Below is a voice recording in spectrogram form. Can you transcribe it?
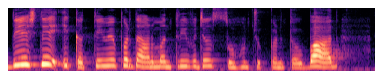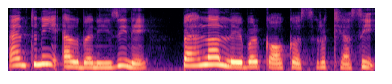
ਦੇਸ਼ ਦੇ 31ਵੇਂ ਪ੍ਰਧਾਨ ਮੰਤਰੀ ਵਜੋਂ ਸਹੁੰ ਚੁੱਕਣ ਤੋਂ ਬਾਅਦ ਐਂਥਨੀ ਐਲਬਨੀਜ਼ੀ ਨੇ ਪਹਿਲਾ ਲੇਬਰ ਕਾਕਸ ਰੱਖਿਆ ਸੀ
